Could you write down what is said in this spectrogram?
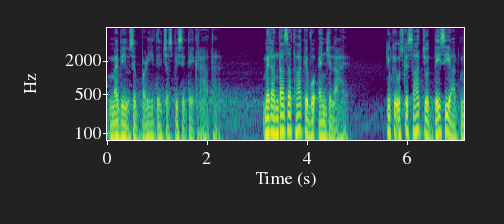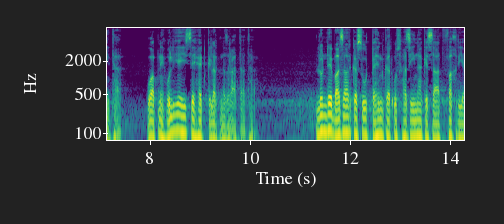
میں بھی اسے بڑی دلچسپی سے دیکھ رہا تھا۔ میرا اندازہ تھا کہ وہ اینجلا ہے، کیونکہ اس کے ساتھ جو دیسی آدمی تھا، وہ اپنے ہولیے ہی سے ہیڈ کلرک نظر آتا تھا۔ لنڈے بازار کا سوٹ پہن کر اس حسینہ کے ساتھ فخریہ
